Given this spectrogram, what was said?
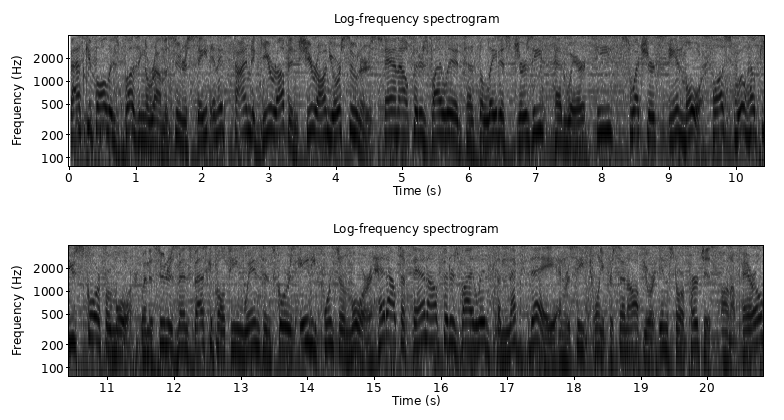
Basketball is buzzing around the Sooner State, and it's time to gear up and cheer on your Sooners. Fan Outfitters by Lids has the latest jerseys, headwear, tees, sweatshirts, and more. Plus, we'll help you score for more. When the Sooners men's basketball team wins and scores 80 points or more, head out to Fan Outfitters by Lids the next day and receive 20% off your in-store purchase on apparel,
